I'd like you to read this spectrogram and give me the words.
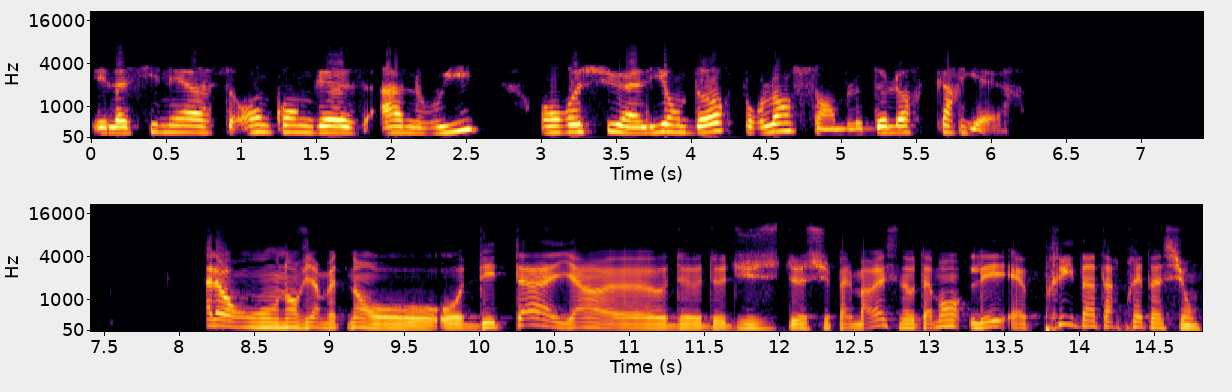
et la cinéaste hongkongaise Anne Hui ont reçu un lion d'or pour l'ensemble de leur carrière. Alors, on en vient maintenant aux, détails hein, euh, de, de, ce palmarès, et notamment les euh, prix d'interprétation.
